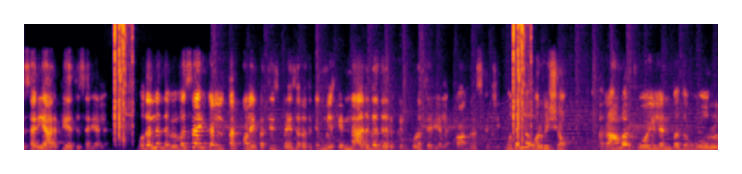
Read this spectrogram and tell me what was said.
சரியா இருக்கு எது சரியா இல்லை. முதல்ல இந்த விவசாயிகள் தற்கொலை பத்தி பேசுறதுக்கு உங்களுக்கு என்ன அருகதை இருக்குன்னு கூட தெரியல காங்கிரஸ் கட்சி. முதல்ல ஒரு விஷயம் ராமர் கோயில் என்பது ஒரு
